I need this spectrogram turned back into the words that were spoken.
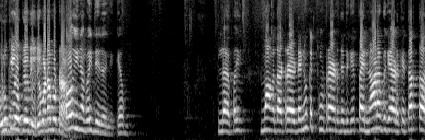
ਉਹਨੂੰ ਕੀ ਹੋ ਕੇ ਦਿਓ ਦਿਓ ਮਾੜਾ ਮੋਟਾ। ਕੋਈ ਨਾ ਭਾਈ ਦੇ ਦਾਂਗੇ ਕਿਉਂ ਲੈ ਭਾਈ ਮੰਗਦਾ ਟਰੈਡ ਇਹਨੂੰ ਕਿੱਥੋਂ ਟਰੈਡ ਦੇ ਦਗੇ ਪਹਿਲਾਂ ਵਾਲਾ ਵਿਗਾੜ ਕੇ ਧਰਤਾ।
